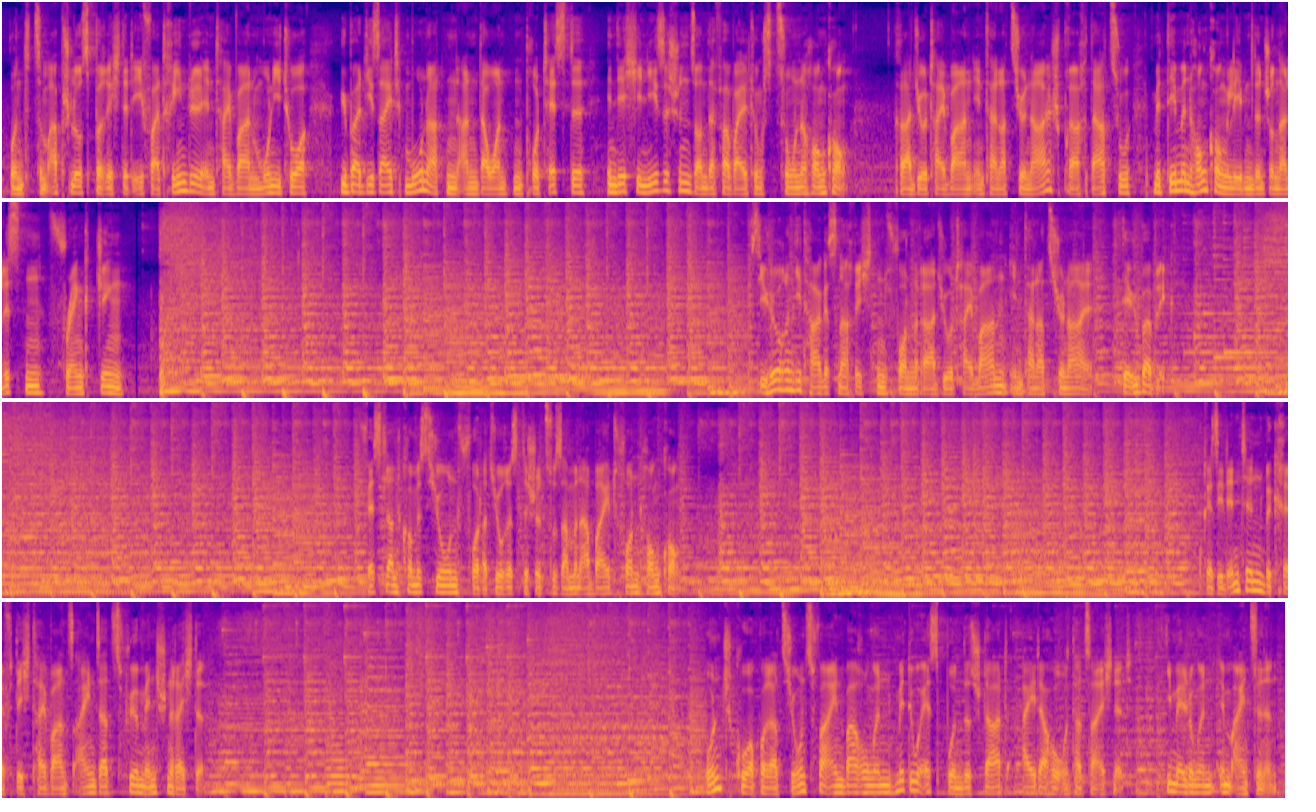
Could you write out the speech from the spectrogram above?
Und zum Abschluss berichtet Eva Trindl in Taiwan Monitor über die seit Monaten andauernden Proteste in der chinesischen Sonderverwaltungszone Hongkong. Radio Taiwan International sprach dazu mit dem in Hongkong lebenden Journalisten Frank Jing. Sie hören die Tagesnachrichten von Radio Taiwan International. Der Überblick. Festlandkommission fordert juristische Zusammenarbeit von Hongkong. Präsidentin bekräftigt Taiwans Einsatz für Menschenrechte. Und Kooperationsvereinbarungen mit US-Bundesstaat Idaho unterzeichnet. Die Meldungen im Einzelnen.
